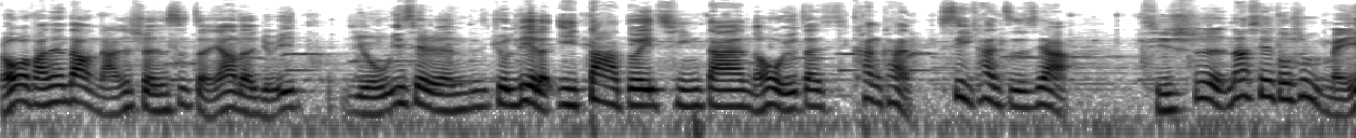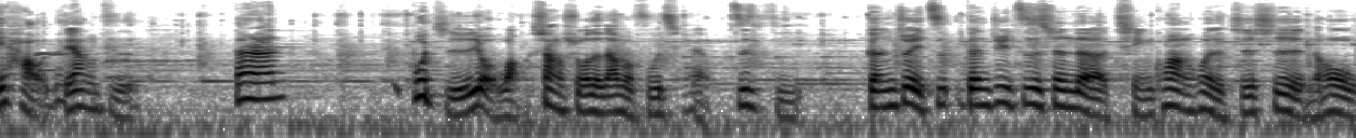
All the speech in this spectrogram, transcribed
然后我发现到男神是怎样的，有一有一些人就列了一大堆清单，然后我又再看看细看之下，其实那些都是美好的样子。当然，不只有网上说的那么肤浅，自己根据自根据自身的情况或者知识，然后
